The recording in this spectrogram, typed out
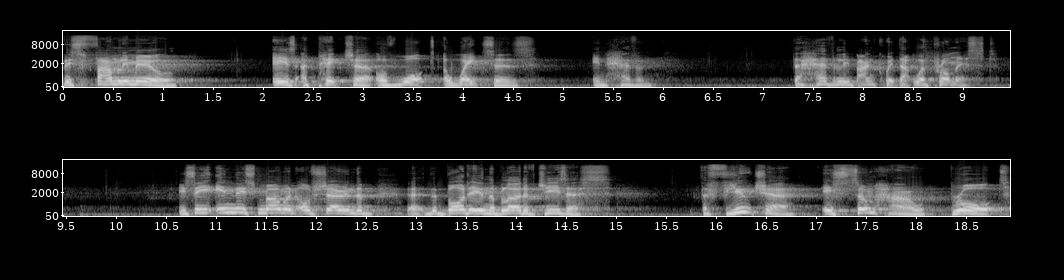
this family meal, is a picture of what awaits us in heaven. The heavenly banquet that we're promised. You see, in this moment of sharing the, uh, the body and the blood of Jesus, the future is somehow brought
